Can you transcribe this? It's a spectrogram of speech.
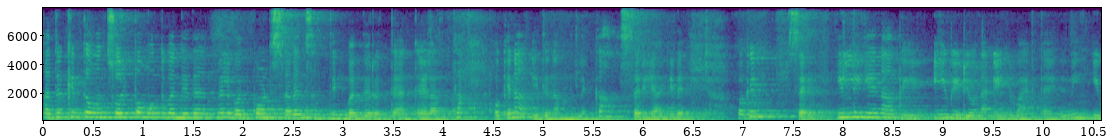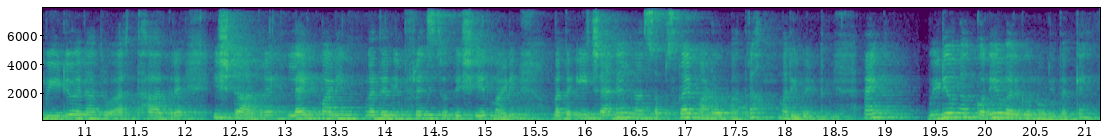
ಅದಕ್ಕಿಂತ ಒಂದು ಸ್ವಲ್ಪ ಮುಂದೆ ಬಂದಿದೆ ಅಂದಮೇಲೆ ಒನ್ ಪಾಯಿಂಟ್ ಸೆವೆನ್ ಸಮಥಿಂಗ್ ಬಂದಿರುತ್ತೆ ಅಂತ ಹೇಳ ಅರ್ಥ. ಓಕೆನಾ ಇದು ನಮ್ಮ ಲೆಕ್ಕ ಸರಿಯಾಗಿದೆ. ಓಕೆ ಸರಿ. ಇಲ್ಲಿಗೆ ನಾವು ಈ- ವಿಡಿಯೋನ ಎಂಡ್ ಮಾಡ್ತಾ ಇದ್ದೀನಿ. ಈ ವಿಡಿಯೋ ಏನಾದರೂ ಅರ್ಥ ಆದರೆ, ಇಷ್ಟ ಆದರೆ ಲೈಕ್ ಮಾಡಿ, ಮತ್ತು ನಿಮ್ಮ ಫ್ರೆಂಡ್ಸ್ ಜೊತೆ ಶೇರ್ ಮಾಡಿ, ಮತ್ತು ಈ ಚಾನೆಲ್ನ ಸಬ್ಸ್ಕ್ರೈಬ್ ಮಾಡೋದು ಮಾತ್ರ ಮರಿಬೇಡ್ರಿ. ಆ್ಯಂಡ್ ವಿಡಿಯೋನ ಕೊನೆಯವರೆಗೂ ನೋಡಿದ್ದಕ್ಕೆ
